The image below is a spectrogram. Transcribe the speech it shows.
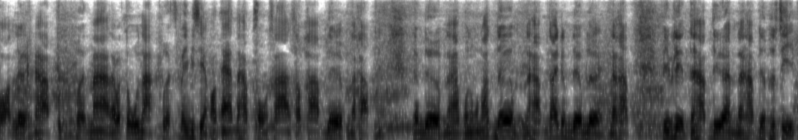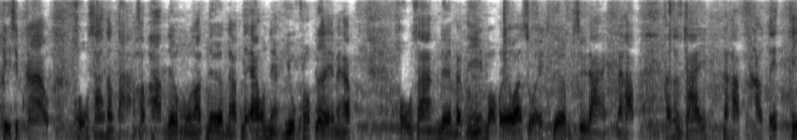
ก่อนเลยนะครับ เปิดมาแล้วประตูหนักเปิดไม่มีเสียงออดแอดนะครับ โครงสร้างสภาพเดิมนะครับ เดิมๆนะครับหัวน็อตเดิมนะครับได้เดิมๆเลยนะครับปีผลิตนะครับเดือนนะครับเดือนพฤศจิกายนปี 19 โครงสร้างต่างๆ สภาพเดิมของน็อตเดิมนะครับในแอลเนี่ยอยู่ครบเลยเห็นะครับโครงสร้างเดิมแบบนี้บอกเลยว่าสวยเดิมซื้อได้นะครับถ้าสนใจนะครับเอาติสที่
